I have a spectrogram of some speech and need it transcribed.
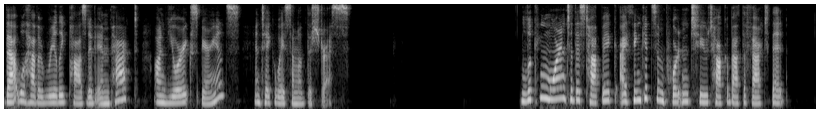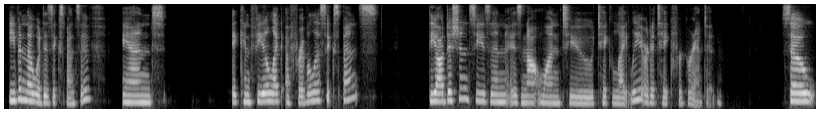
that will have a really positive impact on your experience and take away some of the stress. Looking more into this topic, I think it's important to talk about the fact that even though it is expensive and it can feel like a frivolous expense, the audition season is not one to take lightly or to take for granted. So,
